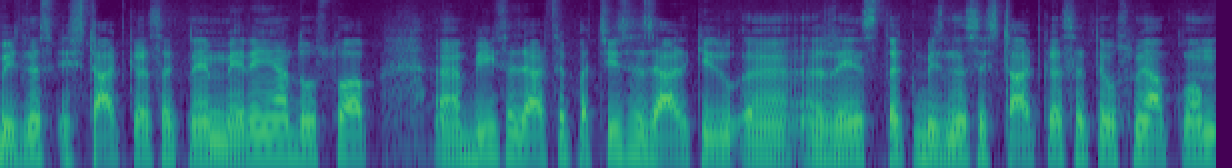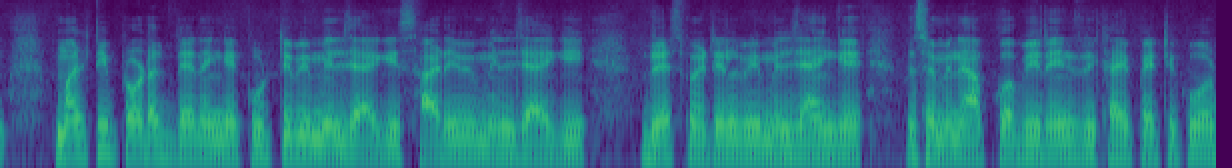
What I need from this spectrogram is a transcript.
बिज़नेस स्टार्ट कर सकते हैं। मेरे यहाँ दोस्तों आप बीस हज़ार से पच्चीस हज़ार की रेंज तक बिज़नेस स्टार्ट कर सकते हैं। उसमें आपको हम मल्टी प्रोडक्ट दे देंगे। कुर्ती भी मिल जाएगी, साड़ी भी मिल जाएगी ड्रेस मटेरियल भी मिल जाएँगे। जैसे मैंने आपको अभी रेंज दिखाई, पेटीकोट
